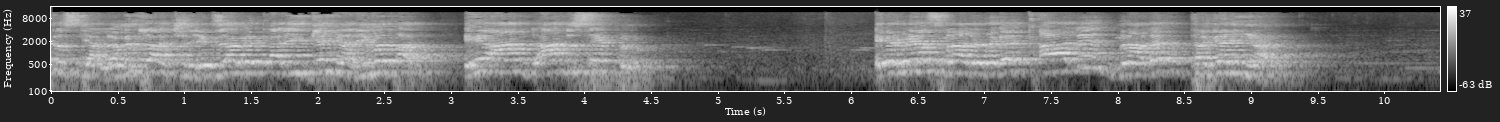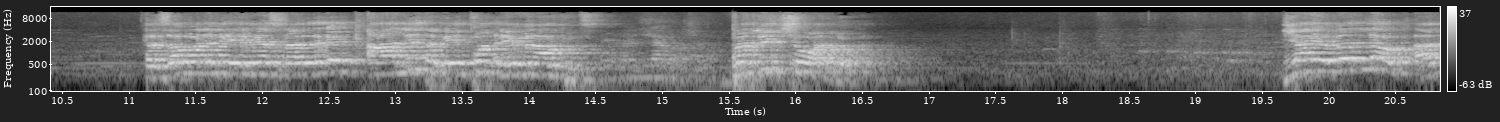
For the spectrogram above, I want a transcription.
ክርስቲያን፣ ለምድራችን የእግዚአብሔር ቃል ይገኛል፣ ይመጣል። ይሄ አንድ አንድ step ነው። ኤርሚያስ ምን? ቃል ምን አለ? ተገኛል። ከዛ በኋላ ግን ኤርሚያስ ምን? ቃል ተገኝቷል፣ እኔ ምን አልኩት? በልቼዋለሁ። ያ የበላው ቃል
